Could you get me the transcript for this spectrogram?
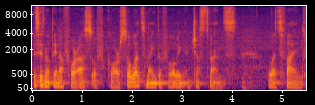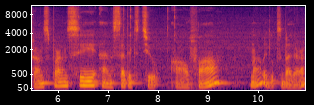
this is not enough for us of course, so let's make the following adjustments. Let's find transparency and set it to alpha. Now it looks better.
